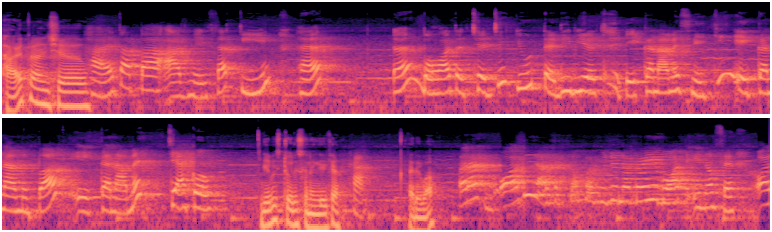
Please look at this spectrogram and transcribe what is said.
हाय प्रांशव हाय पापा आज मेरे साथ तीन हैं। हैं? बहुत अच्छे अच्छे क्यूट टेडी बियर एक का नाम है स्नेकी एक का नाम है पग एक का नाम है जैको ये भी स्टोरी सुनेंगे क्या? हाँ। अरे वाह। और आप और भी ला सकता हूँ पर मुझे लगा ये बहुत इनफ है। और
